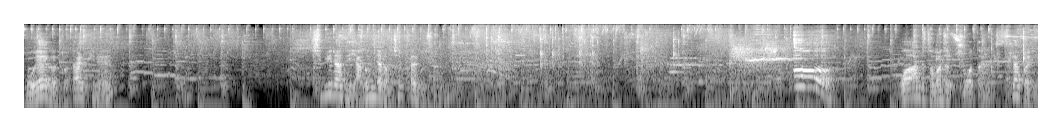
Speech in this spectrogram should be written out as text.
뭐야 이건 또 딸피네. 11한테 야금야금 책 달고 있었네. 와, 한대더 맞아도 죽었다. 야. 큰일 날 뻔했네.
